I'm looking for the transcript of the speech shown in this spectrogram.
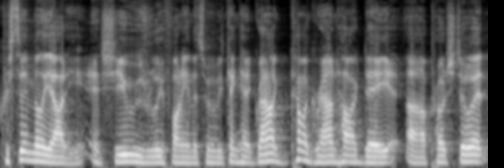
Cristin Milioti, and she was really funny in this movie. Kind of ground, kind of Groundhog Day uh, approach to it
